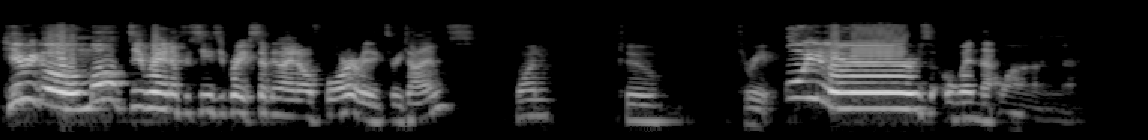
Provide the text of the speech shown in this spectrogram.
Here we go. Multi-random for CNC break 7904. Everything three times. One, two, three. Oilers win that one.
